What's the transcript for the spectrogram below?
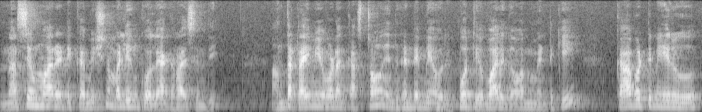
నరసింహారెడ్డి కమిషన్ మళ్ళీ ఇంకో లేఖ రాసింది. అంత టైం ఇవ్వడం కష్టం ఎందుకంటే మేము రిపోర్ట్ ఇవ్వాలి గవర్నమెంట్కి. కాబట్టి మీరు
